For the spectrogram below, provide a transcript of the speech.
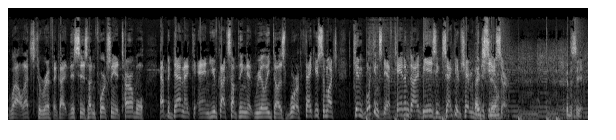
Well, that's terrific. I, this is unfortunately a terrible epidemic, and you've got something that really does work. Thank you so much, Kim Blickenstaff, Tandem Diabetes Executive Chairman. Thanks, Good to see Jim. you, sir. Good to see you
